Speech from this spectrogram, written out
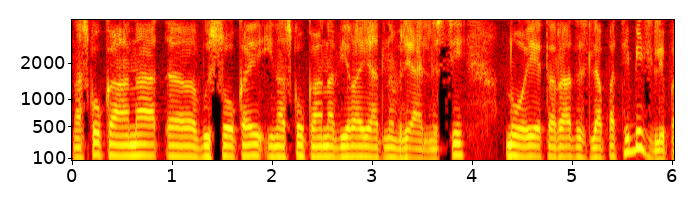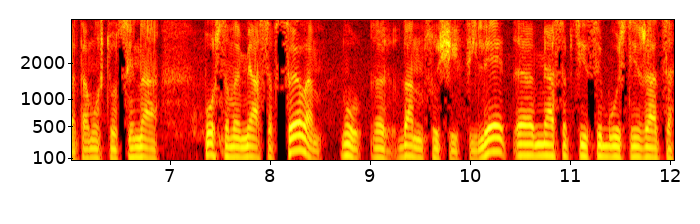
насколько она э, высокая и насколько она вероятна в реальности. Но и это радость для потребителей, потому что цена постного мяса в целом, ну, э, в данном случае филе э, мяса птицы будет снижаться,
